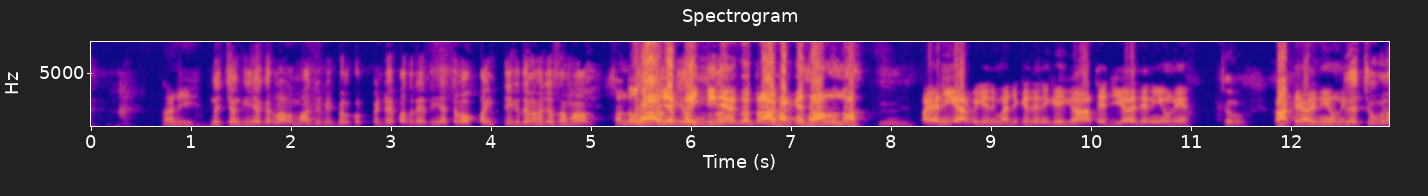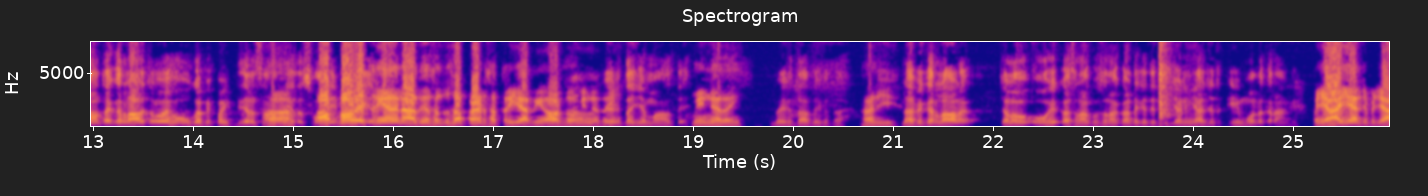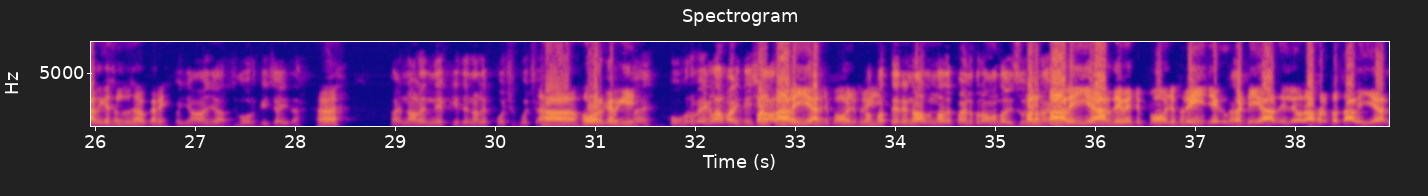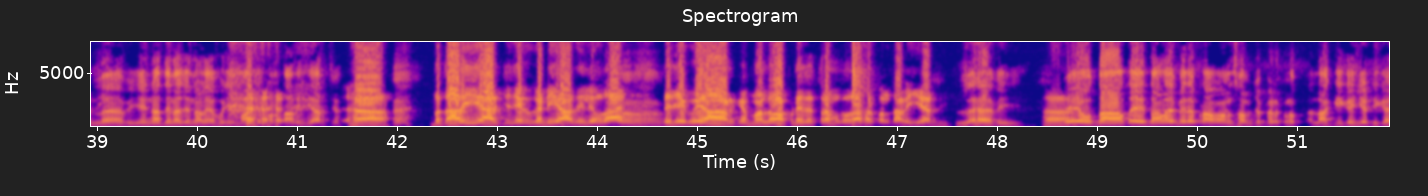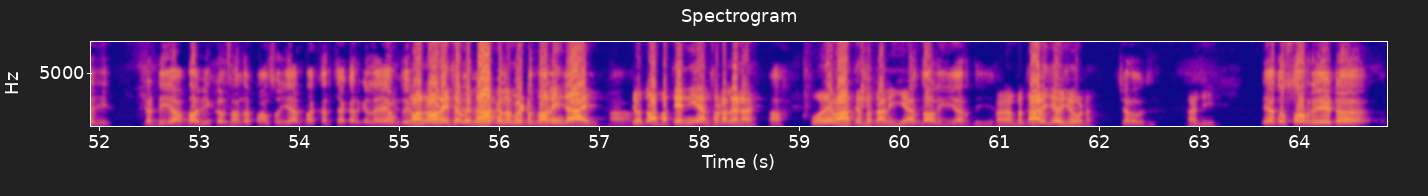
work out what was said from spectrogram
ਹਾਂਜੀ। ਨਹੀਂ ਚੰਗੀ ਹੈ ਗਰਲਾਲ ਮੱਝ ਵੀ ਬਿਲਕੁਲ ਪਿੰਡੇ ਪਦਰੇ ਦੀ ਆ। ਚਲੋ 35 ਕੁ ਦਿਨ ਹਜੇ ਸਮਾਂ ਸੰਧੂ ਸਾਹਿਬ ਜੇ ਬਾਕੀ ਆ 35 ਸੂਣ ਦਾ। ਦਿਨ ਕੋਈ ਭਰਾ ਖੜ ਕੇ ਲੂ ਨਾ। ਹੂੰ। 65000 ਰੁਪਏ ਦੀ ਮੱਝ ਕਿਤੇ ਨਹੀਂ ਗਈ ਗਾਂ ਤੇਜੀ ਵਾਲੇ ਦਿਨ ਹੀ ਆਉਣੇ। ਆ ਚਲੋ। ਘਾਟੇ ਵਾਲੇ ਨਹੀਂ ਆਉਣੇ। ਵੇਚੂ ਬਣਾ ਤੇ ਗਰਲਾਲ ਚਲੋ ਇਹ ਹੋਊਗਾ ਵੀ 35 ਦਿਨ ਸਾਹਮਣੇ ਹਾਂ, ਤੇ ਸਵਾਲੀ ਆਪਾਂ ਵੇਚਣੀਆਂ ਦੇ ਨਾਲ ਦੀਆਂ ਸੰਧੂ ਸਾਹਿਬ 65 70000 ਦੀਆਂ ਹੋਰ ਦੋ ਮਹੀਨੇ ਦਾ ਦੇਖਦਾ ਹੀ ਆ ਮਾਲ ਤੇ। ਮਹੀਨਿਆਂ ਦਾ ਹੀ। ਵੇਖਦਾ ਵੇਖਦਾ। ਹਾਂਜੀ। ਲੈ ਵੀ ਗਰਲਾਲ ਚਲੋ ਉਹੀ ਕਸਰਾਂ ਕੁਸਰਾਂ ਕੱਢ ਕੇ ਦਿੱਤੀ ਜਾਣੀ ਅੱਜ ਕੀ ਮੁੱਲ ਕਰਾਂਗੇ? 50000 ਚ ਪਹੁੰਚਾ ਦਈਏ ਸੰਧੂ ਸਾਹਿਬ ਘਰੇ। 50000 ਚ ਹੋਰ ਕੀ ਚਾਹੀਦਾ? ਹਾਂ? ਹੈਂ, ਨਾਲੇ ਨੇਕੀ ਤੇ ਨਾਲੇ ਪੁੱਛ ਪੁੱਛ। ਹਾਂ ਹੋਰ ਕਰੀਏ ਹੈਂ, ਹੋਰ ਵੇਖ ਲੈ ਵੱਜਦੀ ਛਾਲ। 45000 ਚ ਪਹੁੰਚ ਫ੍ਰੀ ਆਪਾਂ ਤੇਰੇ ਨਾਲ ਨਾਲੇ ਭੈਣ ਭਰਾਵਾਂ ਦਾ ਵੀ ਸੋਚਣਾ 45000 ਦੇ ਵਿੱਚ ਪਹੁੰਚ ਫ੍ਰੀ ਜੇ ਕੋਈ ਗੱਡੀ ਆਪਦੀ ਲਿਆਉਂਦਾ ਫਿਰ 42000 ਦੀ। ਲੈ ਵੀ ਇਹਨਾਂ ਦਿਨਾਂ ਚ ਨਾਲੇ ਇਹੋ ਜੀ ਮੱਝ 45000 ਚ। ਹਾਂ। ਹੈਂ? 42000 ਚ ਜੇ ਕੋਈ ਗੱਡੀ ਆਪਦੀ ਲਿਆਉਂਦਾ ਹਾਂ, ਤੇ ਜੇ ਕੋਈ ਆਣ ਕੇ ਮੰਨ ਲਓ ਆਪਣੇ ਤੇ ਤਰ ਮੰਗਾਉਂਦਾ ਫਿਰ 45000 ਦੀ। ਲੈ ਵੀ। ਹਾਂ। ਇਹ ਉਦਾਂ ਤੇ ਇਦਾਂ ਵਾਲੇ ਮੇਰੇ ਭਰਾਵਾਂ ਨੂੰ ਸਮਝ ਬਿਲਕੁਲ ਲੱਗ ਹੀ ਗਈ ਹੈ ਠੀਕ ਹੈ ਜੀ। ਗੱਡੀ ਆਪਦਾ ਵਹੀਕਲ ਸੰਦਾ 500000 ਦਾ ਖਰਚਾ ਕਰਕੇ ਲੈ ਆਉਂਦੇ ਹੋ। ਮੰਨ ਲਓ ਹੁਣ ਇੱਥੋਂ ਕੋਈ ਤੇ ਉਹ 10 ਕਿਲੋਮੀਟਰ ਦਾ ਲੈਂਦਾ ਹੈ ਹਾਂ। ਜੋ ਤੋਂ ਆਪਾਂ 3000 ਥੋੜਾ ਲੈਣਾ ਹੈ। ਹਾਂ। ਉਹਦੇ ਵਾਸਤੇ 42000 45000 ਦੀ। ਆ ਹਾਂ। 42 ਜੋ ਛੋੜ ਚਲੋ ਜੀ। ਹਾਂਜੀ। ਇਹ ਦੋਸਤੋ ਰੇਟ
